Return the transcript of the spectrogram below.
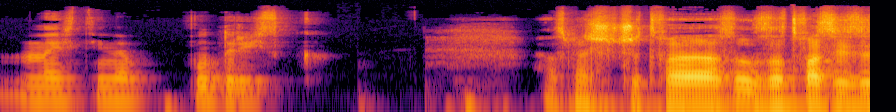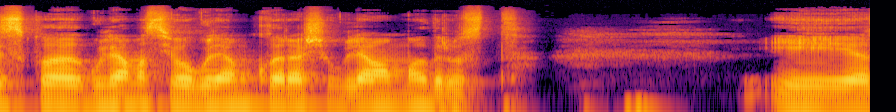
наистина под риск. Аз мисля, че това, за това се изисква голяма сила, голям кораж и голяма мъдрост. И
